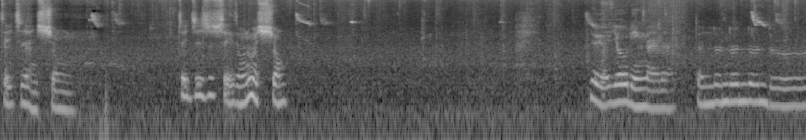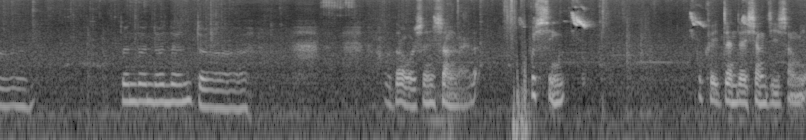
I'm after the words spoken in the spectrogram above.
这一只很凶，这一只是谁？怎么那么凶？又有幽灵来了，噔噔噔噔噔，噔噔噔噔噔，跑到我身上来了，不行，不可以站在相机上面。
